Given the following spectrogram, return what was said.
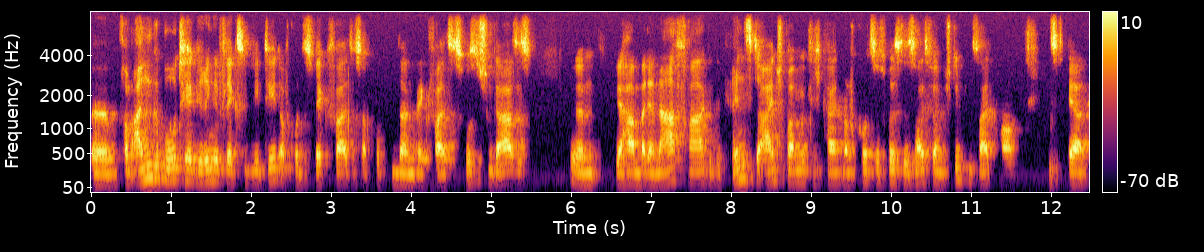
äh, vom Angebot her geringe Flexibilität aufgrund des Wegfalls, des abrupten dann Wegfalls des russischen Gases. Ähm, wir haben bei der Nachfrage begrenzte Einsparmöglichkeiten auf kurze Frist. Das heißt, für einen bestimmten Zeitraum ist er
